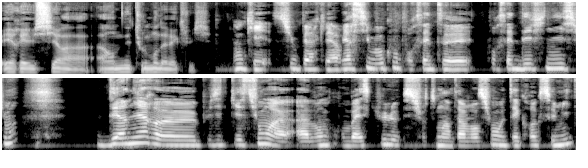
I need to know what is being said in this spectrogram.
et réussir à, à, emmener tout le monde avec lui. Ok, super clair. Merci beaucoup pour cette, pour cette définition. Dernière euh, petite question euh, avant qu'on bascule sur ton intervention au Tech Rock Summit.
